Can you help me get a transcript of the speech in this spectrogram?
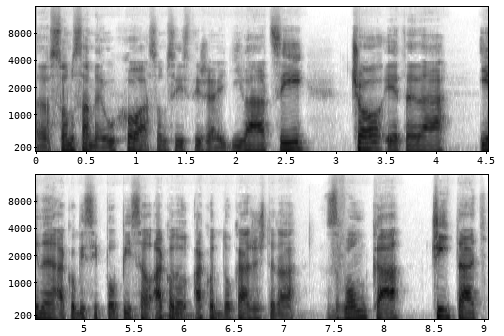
uh, som samé ucho a som si istý, že aj diváci. Čo je teda iné, ako by si popísal, ako, ako dokážeš teda zvonka čítať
